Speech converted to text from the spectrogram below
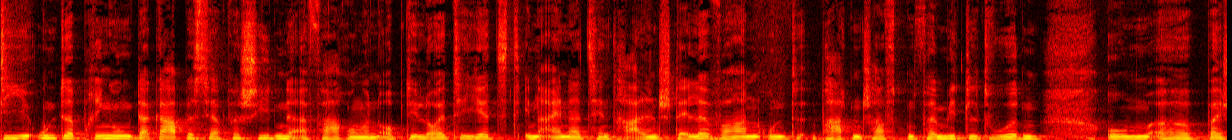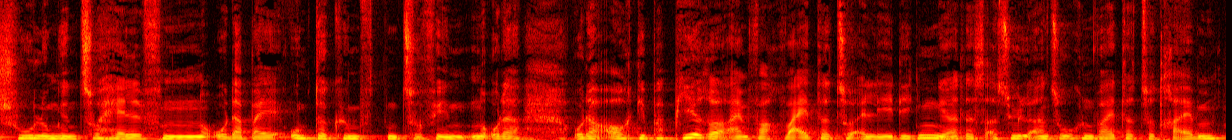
die Unterbringung, da gab es ja verschiedene Erfahrungen, ob die Leute jetzt in einer zentralen Stelle waren und Patenschaften vermittelt wurden, um äh, bei Schulungen zu helfen oder bei Unterkünften zu finden oder, oder auch die Papiere einfach weiter zu erledigen, ja, das Asylansuchen weiterzutreiben.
